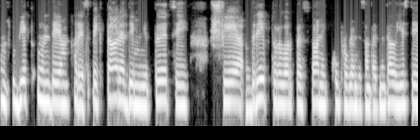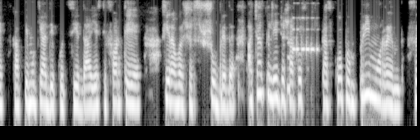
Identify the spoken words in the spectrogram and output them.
un subiect unde respectarea demnității și drepturilor persoanei cu probleme de sănătate mentală este ca pe muchia de cuțit, da? este foarte firavă și șubredă. Această lege și-a pus ca scop în primul rând să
